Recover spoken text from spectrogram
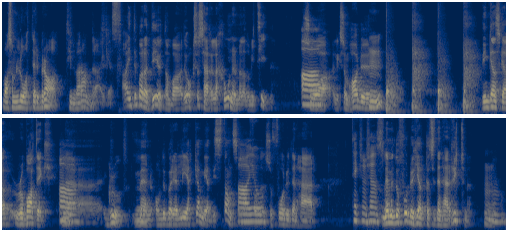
vad som låter bra till varandra I guess. ja, inte bara det utan bara, det är också så här relationen mellan dem i tid. Ja. Så liksom har du... Mm. Det är en ganska robotic Ja. Groove. Men om du börjar leka med distansen jo. den så får du den här... Technokänsla. Nej men då får du helt plötsligt den här rytmen. Mm. Mm.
